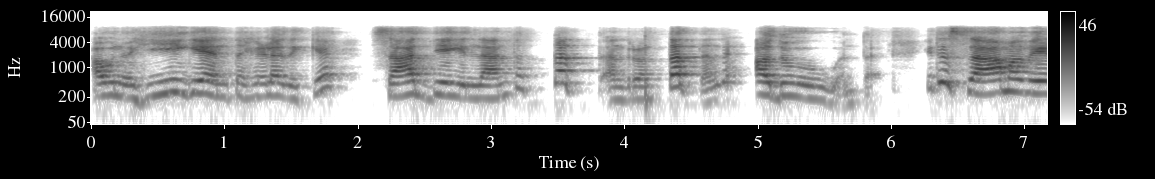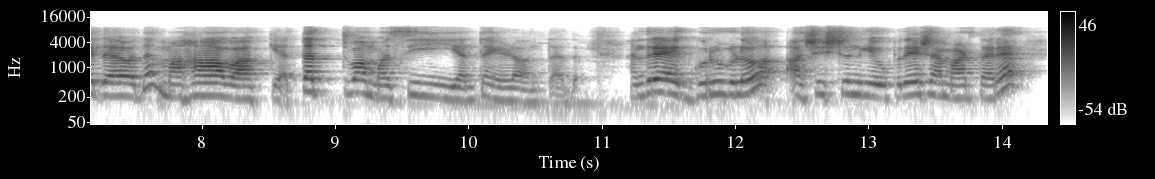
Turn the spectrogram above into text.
ಅವನು ಹೀಗೆ ಅಂತ ಹೇಳೋದಕ್ಕೆ ಸಾಧ್ಯ ಇಲ್ಲ ಅಂತ ತತ್ ಅಂದ್ರು ತತ್ ಅಂದ್ರೆ ಅದು ಅಂತ. ಇದು ಸಾಮವೇದದ ಮಹಾವಾಕ್ಯ, ತತ್ವಮಸಿ ಅಂತ ಹೇಳೋ ಅಂಥದ್ದು ಅಂದ್ರೆ ಗುರುಗಳು ಆ ಶಿಷ್ಯನಿಗೆ ಉಪದೇಶ ಮಾಡ್ತಾರೆ,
